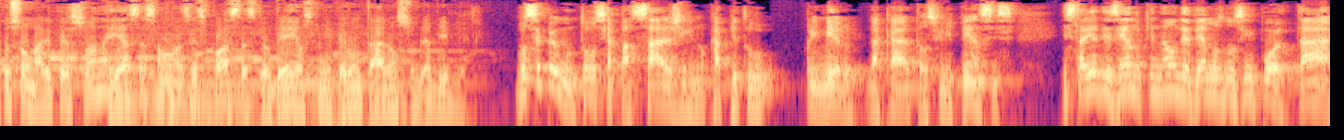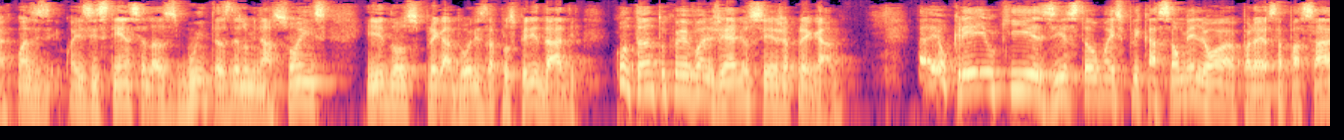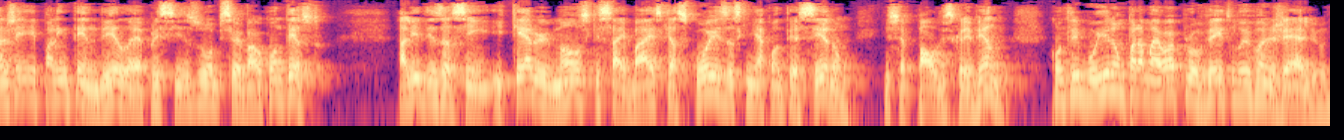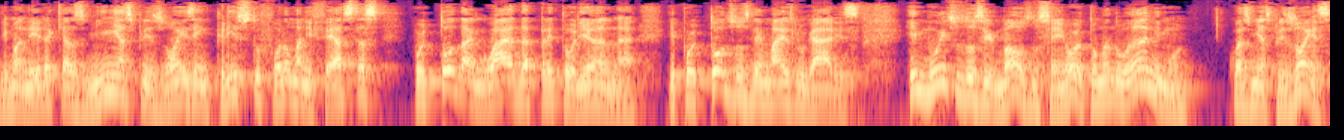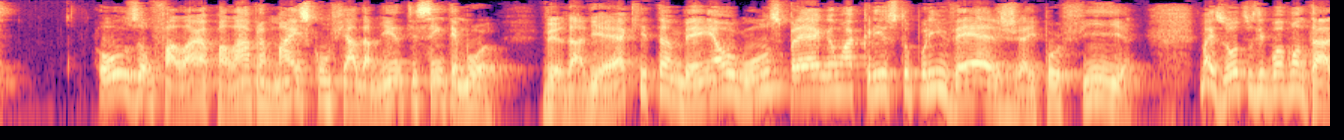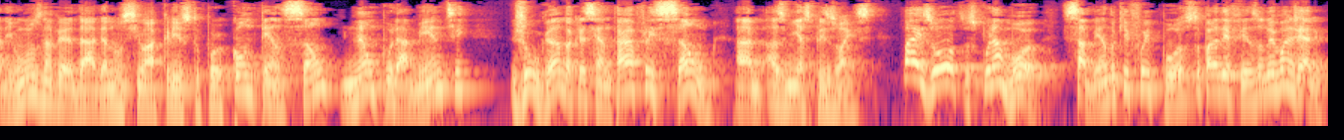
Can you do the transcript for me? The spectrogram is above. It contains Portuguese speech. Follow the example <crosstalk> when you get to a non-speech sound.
Eu sou Mário Persona e essas são as respostas que eu dei aos que me perguntaram sobre a Bíblia. Você perguntou se a passagem no capítulo 1 da carta aos Filipenses estaria dizendo que não devemos nos importar com, as, com a existência das muitas denominações e dos pregadores da prosperidade, contanto que o Evangelho seja pregado. Eu creio que exista uma explicação melhor para esta passagem e para entendê-la é preciso observar o contexto. Ali diz assim: E quero, irmãos, que saibais que as coisas que me aconteceram, isso é Paulo escrevendo, contribuíram para maior proveito do Evangelho, de maneira que as minhas prisões em Cristo foram manifestas por toda a guarda pretoriana e por todos os demais lugares. E muitos dos irmãos no Senhor, tomando ânimo com as minhas prisões, ousam falar a palavra mais confiadamente sem temor Verdade é que também alguns pregam a Cristo por inveja e porfia, mas outros de boa vontade. Uns, na verdade, anunciam a Cristo por contenção, não puramente, julgando acrescentar aflição às minhas prisões. Mas outros por amor, sabendo que fui posto para a defesa do Evangelho.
